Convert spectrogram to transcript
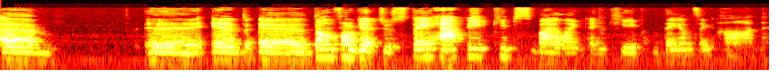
um, uh, and uh, don't forget to stay happy keep smiling and keep dancing on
